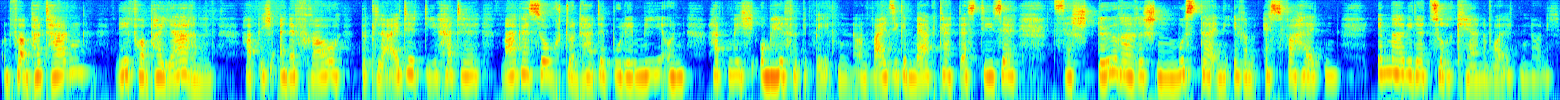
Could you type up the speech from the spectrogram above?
Und vor ein paar Tagen, nee, vor ein paar Jahren habe ich eine Frau begleitet, die hatte Magersucht und hatte Bulimie und hat mich um Hilfe gebeten. Und weil sie gemerkt hat, dass diese zerstörerischen Muster in ihrem Essverhalten immer wieder zurückkehren wollten. Und ich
